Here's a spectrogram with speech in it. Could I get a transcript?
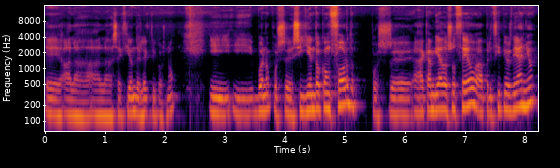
eh, a, la, sección de eléctricos. ¿no? Y, bueno, pues eh, siguiendo con Ford, pues ha cambiado su CEO a principios de año,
